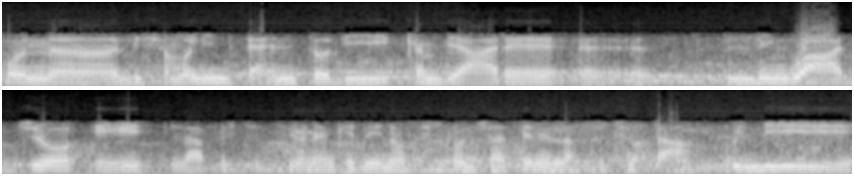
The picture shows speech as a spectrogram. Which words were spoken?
con eh, diciamo, l'intento di cambiare eh, il linguaggio e la percezione anche dei nostri concetti nella società, quindi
